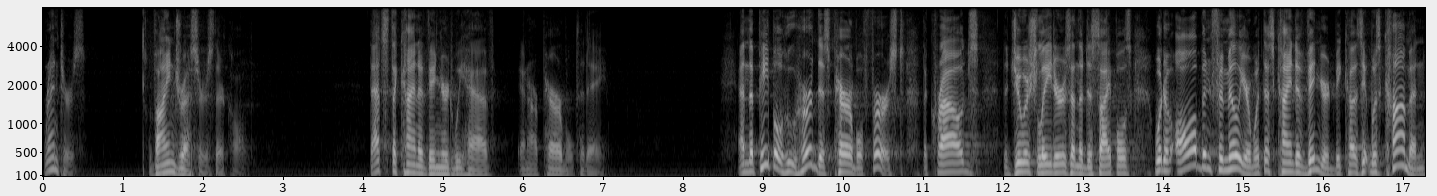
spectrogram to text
renters. Vine dressers, they're called. That's the kind of vineyard we have in our parable today. And the people who heard this parable first, the crowds, the Jewish leaders and the disciples would have all been familiar with this kind of vineyard because it was common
